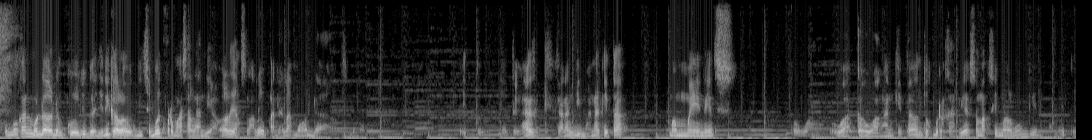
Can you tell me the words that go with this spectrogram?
Semua kan modal dengkul juga. Jadi kalau disebut permasalahan di awal yang selalu adalah modal sebenarnya. Itu. Ya, sekarang gimana kita memanage keuangan. keuangan kita untuk berkarya semaksimal mungkin itu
